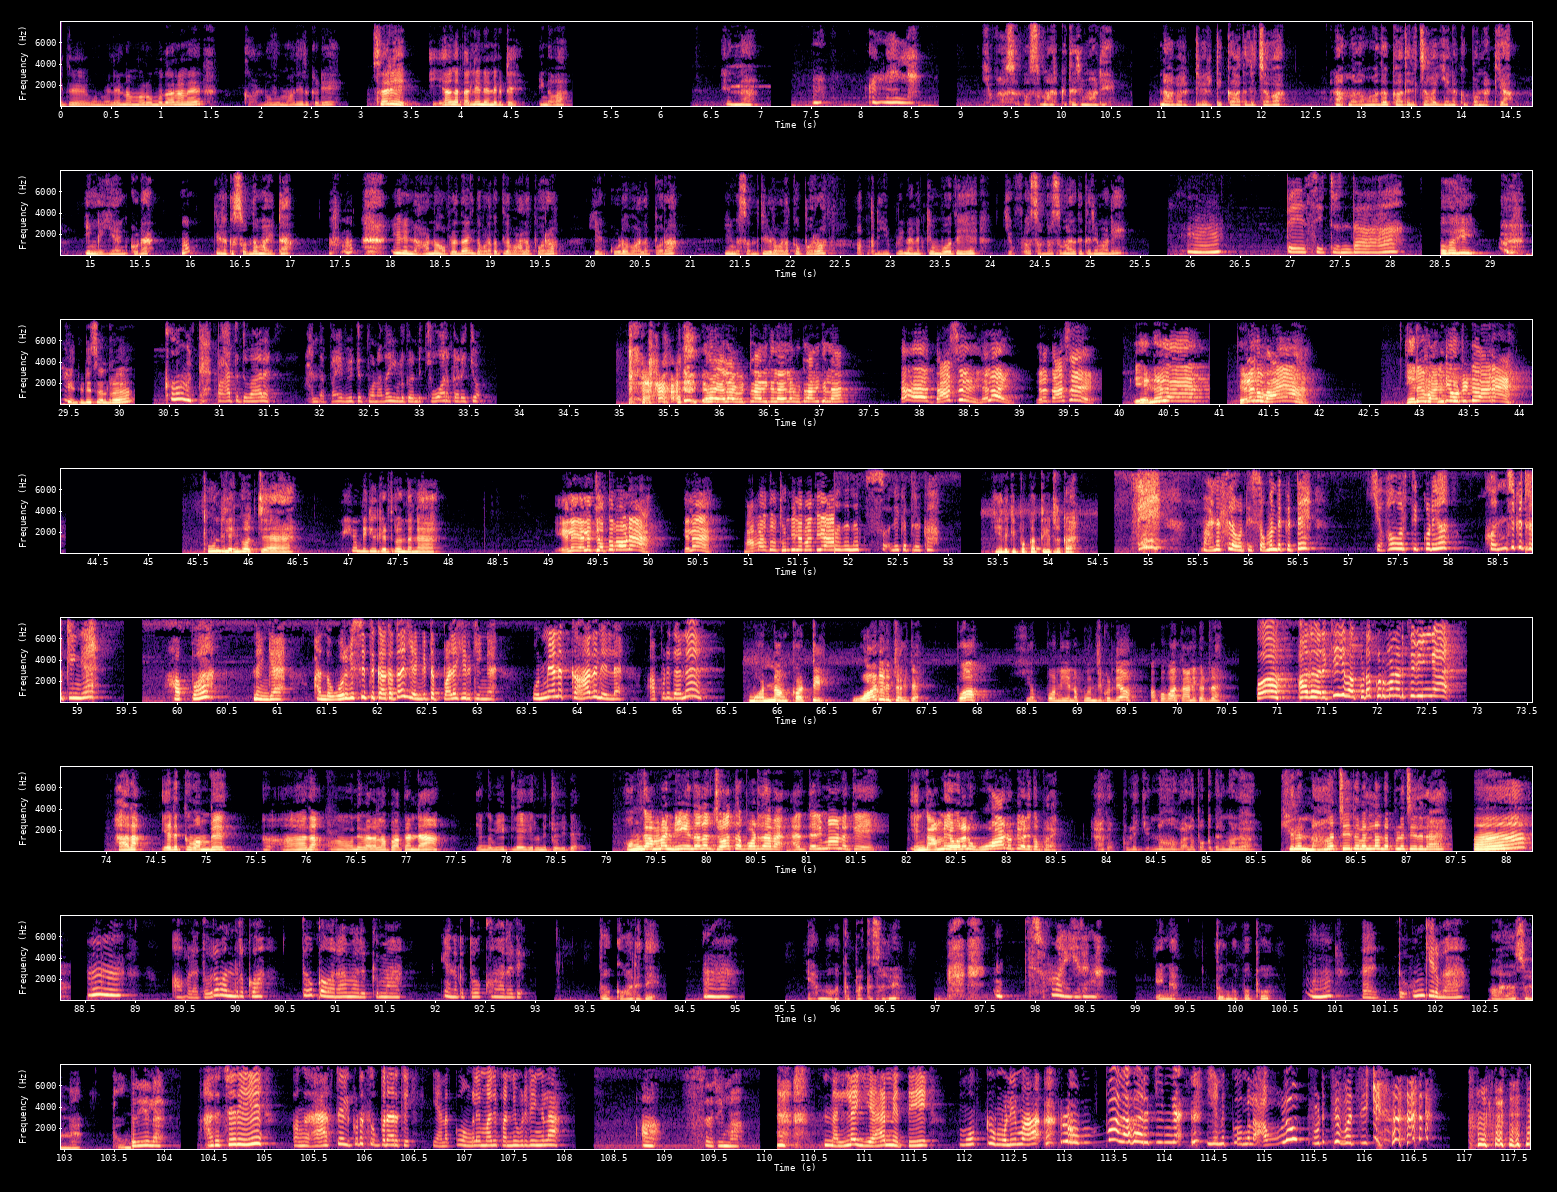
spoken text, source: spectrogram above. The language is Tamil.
இது உண்மையிலே நம்ம ரொம்ப தான் நானு. கனவு மாதிரி இருக்குடி. சரி ஏங்க தள்ளி நின்னுக்கிட்டு. இங்க வா. என்ன? இவ்வளவு சந்தோஷமா இருக்கு தெரியுமாடி? நான் விரட்டி விரட்டி காதலிச்சவா? நான் முத முத காதலிச்சவா எனக்கு பொண்ணட்டியா இங்க என் கூட? எனக்கு சொந்தமாயிட்டா? இனி நானும் அவ்வளவுதான் இந்த உலகத்துல வாழ போறோம். என் கூட வாழ போறா? எங்க சந்ததிகளை வளர்க்க போறோம்? அப்படி இப்படி நினைக்கும் போது எவ்வளவு சந்தோஷமா இருக்கு தெரியுமாடி? பேசிட்டு இருந்தா? ஓய் எப்படி சொல்ற? கூமிட்ட பார்த்துட்டு வரேன். அந்த பையன் வீட்டுக்கு போனாதான் இவளுக்கு ரெண்டு சோறு கிடைக்கும். எல்லாம் விட்டுறாதீங்களா எல்லாம் விட்டுறாதீங்களா. ஏய், தாசு எலாய் இல்ல தாசு. என்னல? கிழக்கு வாயா. இரு வண்டி விட்டுட்டு வரேன். தூண்டில் எங்க வச்ச? மீன் பிடிக்கிறதுக்கு எடுத்துட்டு வந்தேனே? இல்ல இல்ல சொத்த போன இல்ல மாமாக்கு துண்டில பத்தியா? எனக்கு சொல்லிக்கிட்டு இருக்கா. எதுக்கு இப்ப கத்திட்டு இருக்க? மனசுல ஒருத்தி சுமந்துக்கிட்டு எவ ஒருத்தி கூட கொஞ்சிக்கிட்டு இருக்கீங்க? அப்போ நீங்க அந்த ஒரு விஷயத்துக்காக தான் என்கிட்ட பழகிருக்கீங்க உண்மையான காதல் இல்ல. அப்படிதானே? மண்ணாம் கட்டி ஓடிடு சொல்லிட்டேன். போ. எப்போ நீ என்ன புரிஞ்சு கொடுத்தியோ அப்ப வா தாலி கட்டுற அது வரைக்கும் இவ கூட குடும்பம் நடத்துவீங்க. அதான் எதுக்கு வம்பு? அதான் ஒண்ணு வேலைலாம் பார்க்கண்டா எங்க வீட்லயே இருந்து சொல்லிட்டேன். உங்க அம்மா நீ இதெல்லாம் சோத்த போடுதாவ அது தெரியுமா உனக்கு? எங்க அம்மா ஒரு நாள் ஓடிட்டு எடுக்க போறேன். அது பிள்ளைக்கு என்ன வேலை பார்க்க தெரியுமால? இல்ல நான் செய்த வெள்ளம் அந்த பிள்ளை செய்தல அவ்வளோ தூரம் வந்திருக்கோம். தூக்கம் வராமல் இருக்குமா? எனக்கு தூக்கம் வருது. தூக்கம் வருது. என் முகத்தை பார்த்து சொல்லு. சும்மா இருங்க. எங்க? தூங்க பாப்போ. தூங்கிடுவேன் அதான் சொன்னேன். புரியல. அது சரி. உங்க ஹேர் கூட சூப்பரா இருக்கு. எனக்கு உங்களை மாதிரி பண்ணி விடுவீங்களா? சரிம்மா. நல்ல ஏன் நெத்தி. மூக்கு மூலியமா ரொம்ப அழகா இருக்கீங்க. எனக்கு உங்களை அவ்வளவு பிடிச்ச வச்சு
